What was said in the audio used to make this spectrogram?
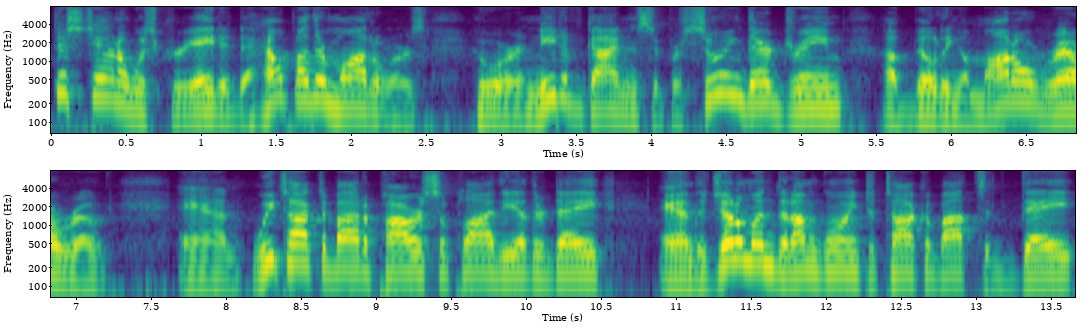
This channel was created to help other modelers who are in need of guidance in pursuing their dream of building a model railroad. And we talked about a power supply the other day, and the gentleman that I'm going to talk about today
